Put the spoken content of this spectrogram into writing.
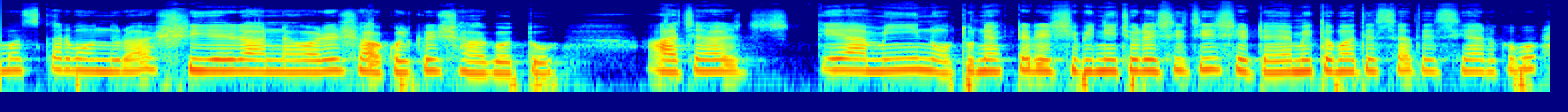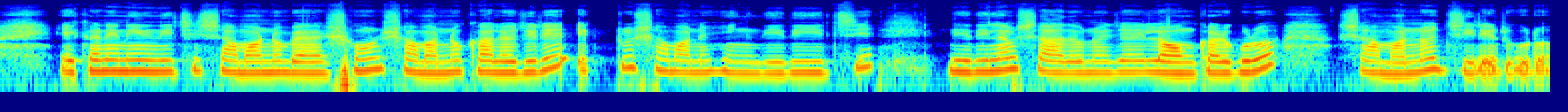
নমস্কার বন্ধুরা শ্রীয়ের রান্নাঘরে সকলকে স্বাগত। আজ আজকে আমি নতুন একটা রেসিপি নিয়ে চলে এসেছি, সেটাই আমি তোমাদের সাথে শেয়ার করব। এখানে নিয়ে নিয়েছি সামান্য বেসন, সামান্য কালো জিরে, একটু সামান্য হিং দিয়ে দিয়েছি। দিয়ে দিলাম স্বাদ অনুযায়ী লঙ্কার গুঁড়ো, সামান্য জিরের গুঁড়ো।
